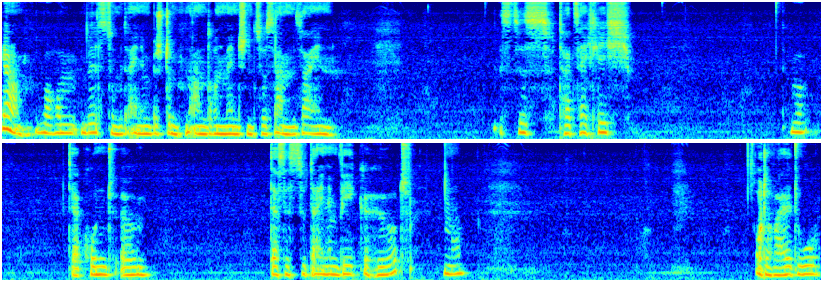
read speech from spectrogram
Ja, warum willst du mit einem bestimmten anderen Menschen zusammen sein? Ist es tatsächlich der Grund, ähm, dass es zu deinem Weg gehört? Ne? Oder weil du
